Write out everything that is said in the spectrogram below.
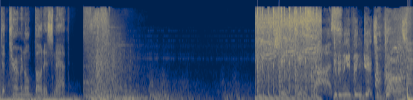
Get the terminal bonus map. Didn't even get to bronze.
